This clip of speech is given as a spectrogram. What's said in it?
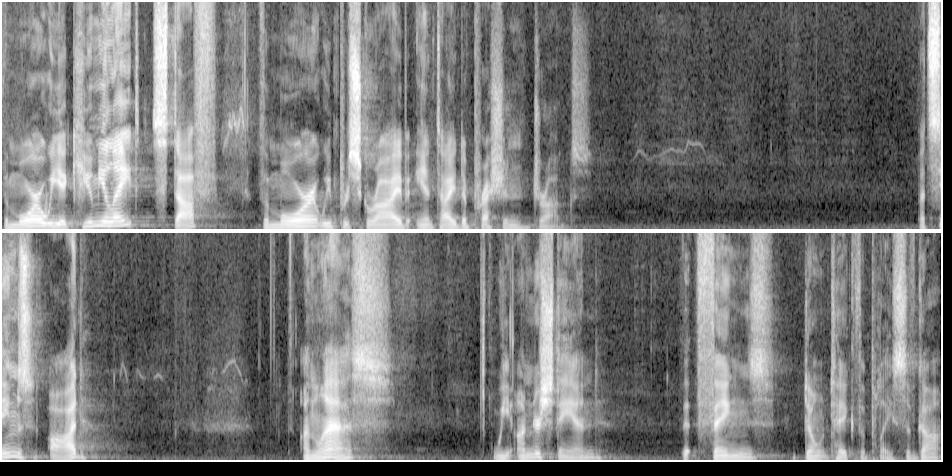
the more we accumulate stuff, the more we prescribe antidepressant drugs. That seems odd unless we understand that things don't take the place of God.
